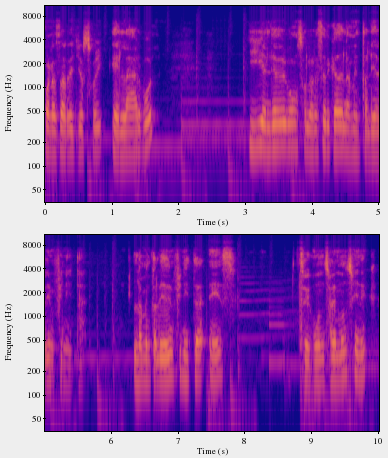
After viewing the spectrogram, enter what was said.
Buenas tardes, yo soy El Árbol y el día de hoy vamos a hablar acerca de la mentalidad infinita. La mentalidad infinita es, según Simon Sinek,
